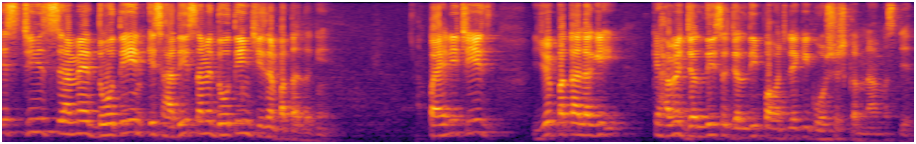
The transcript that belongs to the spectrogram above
इस चीज़ से हमें दो तीन, इस हदीस से हमें दो तीन चीज़ें पता लगें। पहली चीज़, ये पता लगी कि हमें जल्दी से जल्दी पहुँचने की कोशिश करना है मस्जिद।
